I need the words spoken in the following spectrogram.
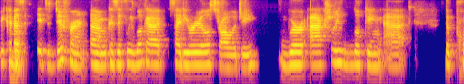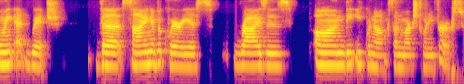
Because yeah. it's different. Because um, if we look at sidereal astrology, we're actually looking at the point at which the sign of Aquarius rises on the equinox on March 21st.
